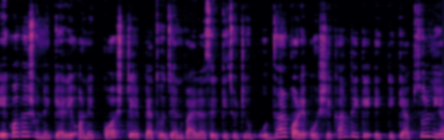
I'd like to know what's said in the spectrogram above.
এ কথা শুনে ক্যারি অনেক কষ্টে প্যাথোজেন ভাইরাসের কিছু টিউব উদ্ধার করে ও সেখান থেকে একটি ক্যাপসুল নিয়ে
